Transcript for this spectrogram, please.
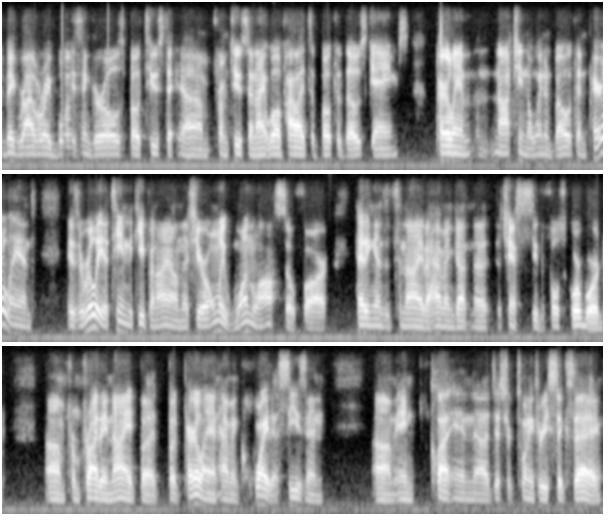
the big rivalry, boys and girls, both Tuesday um, from Tuesday night. We'll have highlights of both of those games. Pearland notching the win in both, and Pearland is really a team to keep an eye on this year. Only one loss so far heading into tonight. I haven't gotten a, a chance to see the full scoreboard um, from Friday night, but but Pearland having quite a season um, in in uh, District 23 6A.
